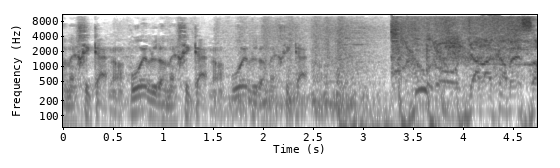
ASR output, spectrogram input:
pueblo mexicano, pueblo mexicano, pueblo mexicano. Duro ya la cabeza.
